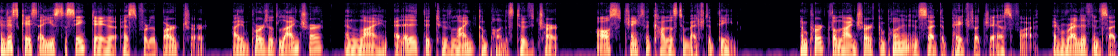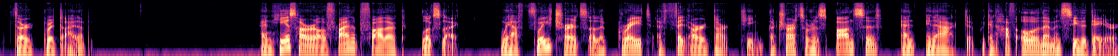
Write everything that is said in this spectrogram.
In this case, I used the same data as for the bar chart. I imported line chart and line and added the two line components to the chart. I also changed the colors to match the theme. Import the line chart component inside the page.js file and run it inside the third grid item. And here's how our final product looks like. We have Recharts that look great and fit our dark theme. The charts are responsive and interactive. We can hover over them and see the data.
